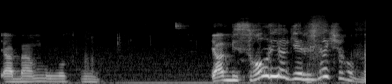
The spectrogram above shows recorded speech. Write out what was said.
Ya ben bu boku Ya bir sal ya gerizekalı.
